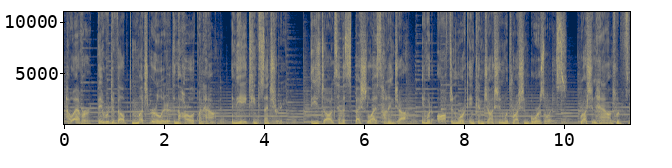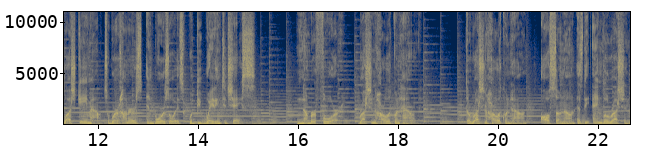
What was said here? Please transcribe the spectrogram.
However, they were developed much earlier than the Harlequin Hound in the 18th century. These dogs have a specialized hunting job and would often work in conjunction with Russian borzois. Russian hounds would flush game out to where hunters and borzois would be waiting to chase. Number 4. Russian Harlequin Hound. The Russian Harlequin Hound, also known as the Anglo-Russian,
